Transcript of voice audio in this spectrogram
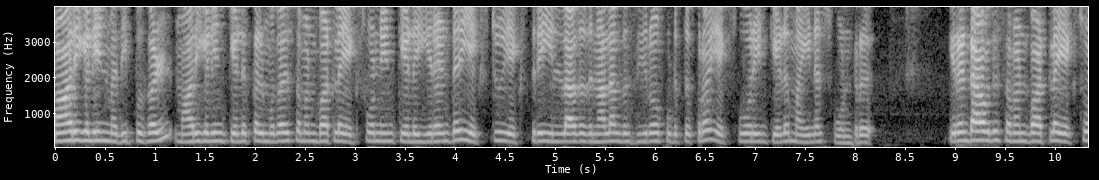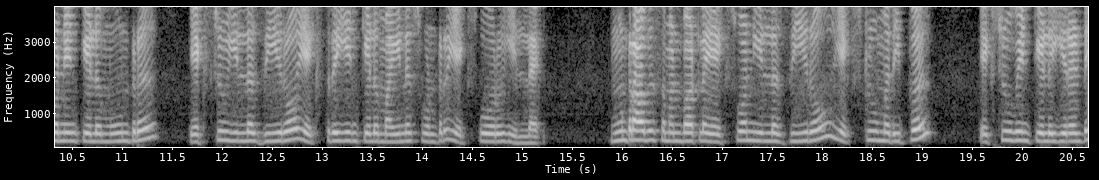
மாறிகளின் மதிப்புகள் மாறிகளின் கெழுக்கள் முதல் சமன்பாட்டில் எக்ஸ் ஒன்னின் கெழு இரண்டு எக்ஸ் டூ எக்ஸ் த்ரீ இல்லாததுனால அங்கே ஜீரோ கொடுத்துக்கிறோம். எக்ஸ் ஃபோரின் கெழு மைனஸ் ஒன்று. இரண்டாவது சமன்பாட்டில் எக்ஸ் ஒன்னின் கெழு மூன்று எக்ஸ் டூ இல்லை ஜீரோ எக்ஸ் த்ரீயின் கெழு மைனஸ் ஒன்று எக்ஸ் ஃபோரும் இல்லை. மூன்றாவது சமன்பாட்டில் எக்ஸ் ஒன் இல்லை ஜீரோ எக்ஸ் டூ மதிப்பு எக்ஸ் டூவின் கீழே இரண்டு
